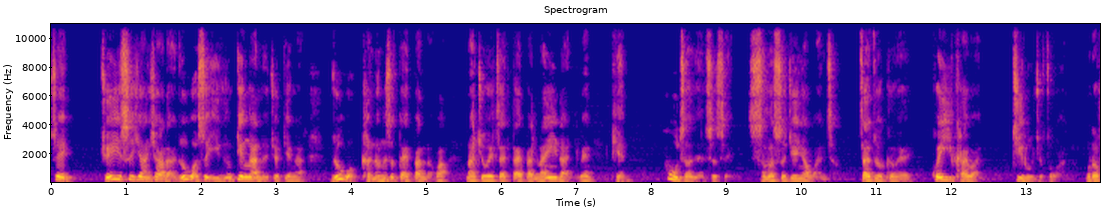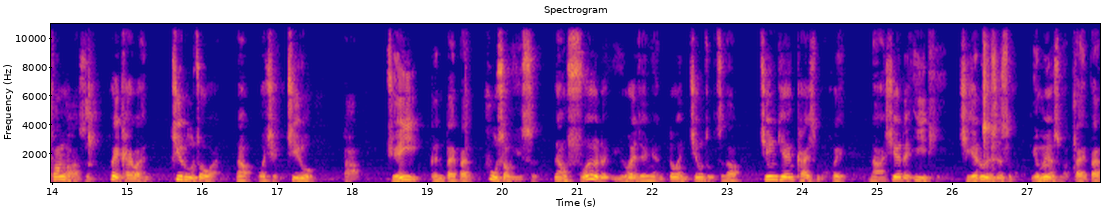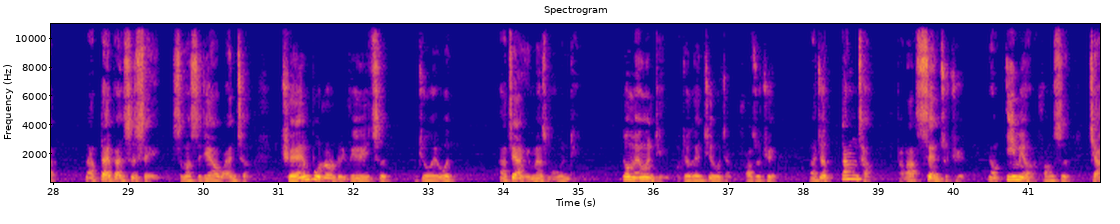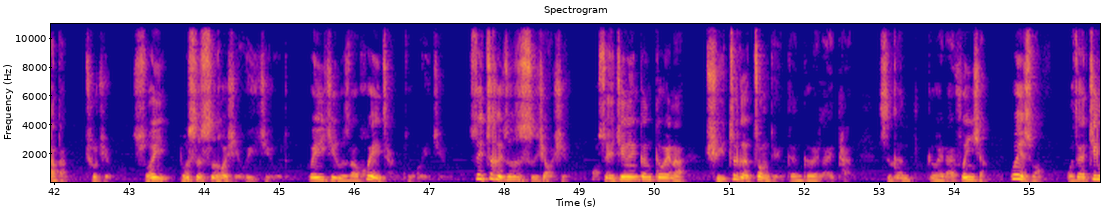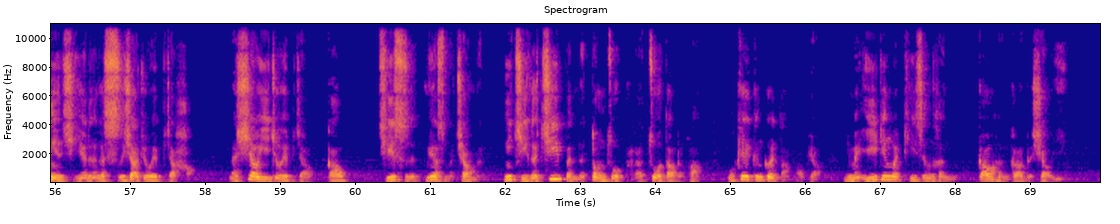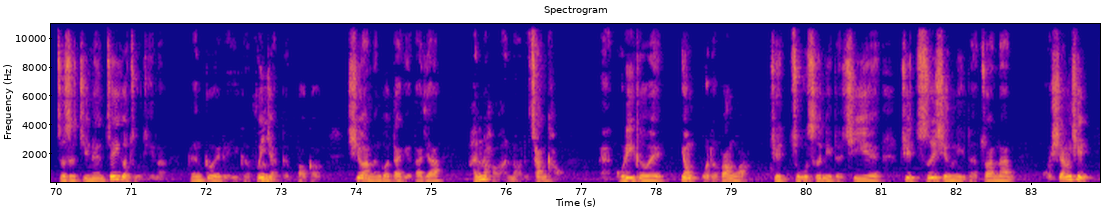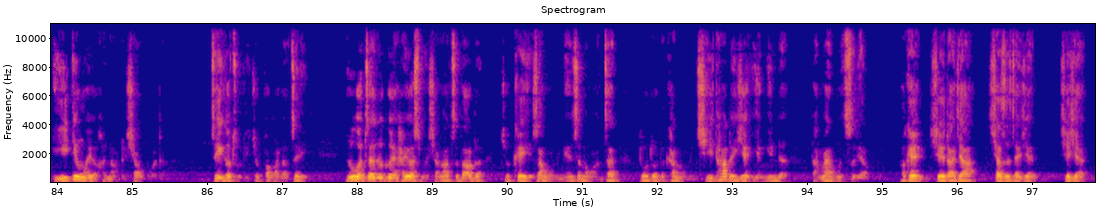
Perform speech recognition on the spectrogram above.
所以决议事项下来，如果是已经定案的就定案，如果可能是代办的话，那就会在代办那一栏里面填负责人是谁，什么时间要完成。在座各位，会议开完，记录就做完了。我的方法是会开完，记录做完，那我请记录把决议跟代办附送一次，让所有的与会人员都很清楚知道今天开什么会，哪些的议题，结论是什么。有没有什么代办？那代办是谁？什么时间要完成？全部都 review 一次，就会问。那这样有没有什么问题？都没问题，我就跟记录讲发出去，那就当场把它 send 出去，用 email 的方式夹档出去。所以不是事后写会议记录的，会议记录是在会场做会议记录。所以这个就是时效性。所以今天跟各位呢取这个重点跟各位来谈，是跟各位来分享为什么。我在经营企业的那个时效就会比较好，那效益就会比较高。其实没有什么窍门，你几个基本的动作把它做到的话，我可以跟各位打包票，你们一定会提升很高很高的效益。这是今天这个主题呢，跟各位的一个分享跟报告，希望能够带给大家很好很好的参考。哎，鼓励各位用我的方法去主持你的企业，去执行你的专案，我相信一定会有很好的效果的。这个主题就报告到这里。如果在座各位还有什么想要知道的，就可以上我们连胜的网站，多多的看我们其他的一些影音的档案或资料。OK，谢谢大家，下次再见，谢谢。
